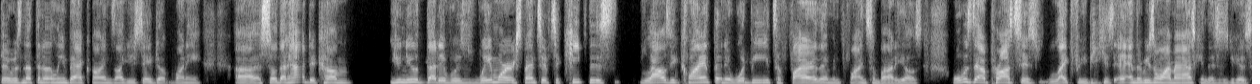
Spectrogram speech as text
there was nothing to lean back on. It's like you saved up money, uh, so that had to come. You knew that it was way more expensive to keep this lousy client than it would be to fire them and find somebody else. What was that process like for you? Because and the reason why I'm asking this is because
